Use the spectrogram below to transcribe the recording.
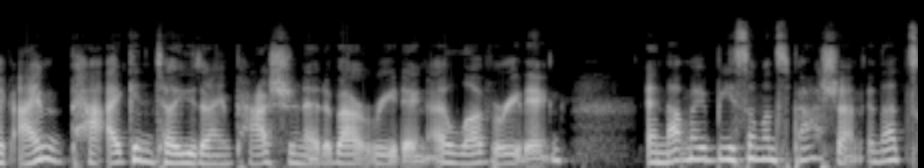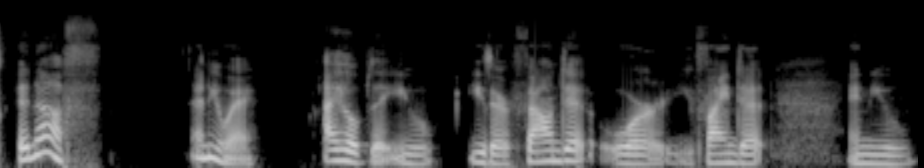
Like, I'm, pa- I can tell you that I'm passionate about reading. I love reading. And that might be someone's passion, and that's enough. Anyway, I hope that you either found it or you find it and you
